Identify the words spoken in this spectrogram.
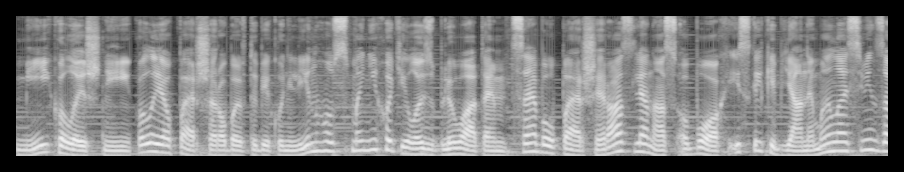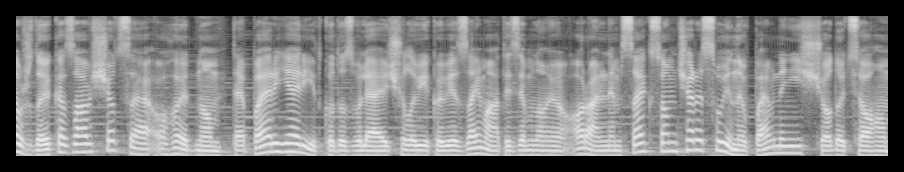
Мій колишній, коли я вперше робив тобі кунілінгус, мені хотілося блювати. Це був перший раз для нас обох, і скільки б я не милась, він завжди казав, що це огидно. Тепер я рідко дозволяю чоловікові займати зі мною оральним сексом через свою невпевненість щодо цього.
